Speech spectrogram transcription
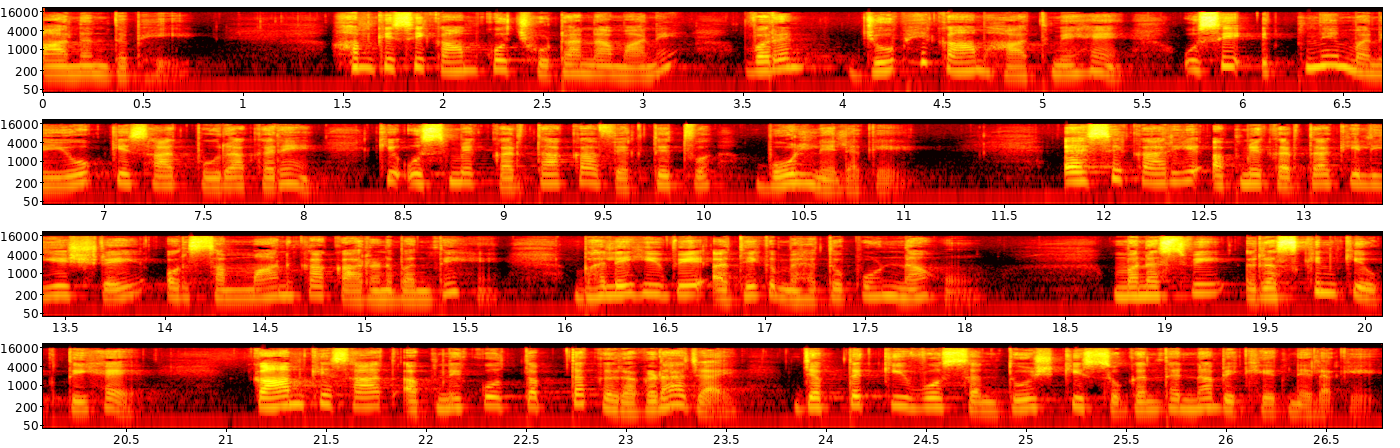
आनंद भी। हम किसी काम को छोटा ना माने, वरन जो भी काम हाथ में है, उसे इतने मनयोग के साथ पूरा करें कि उसमें कर्ता का व्यक्तित्व बोलने लगे। ऐसे कार्य अपने कर्ता के लिए श्रेय और सम्मान का कारण बनते हैं, भले ही वे अधिक महत्वपूर्ण न हों। मनस्वी रस्किन की उक्ति है, काम के साथ अपने को तब तक रगड़ा जाए जब तक कि वो संतोष की सुगंध न बिखेरने लगे।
